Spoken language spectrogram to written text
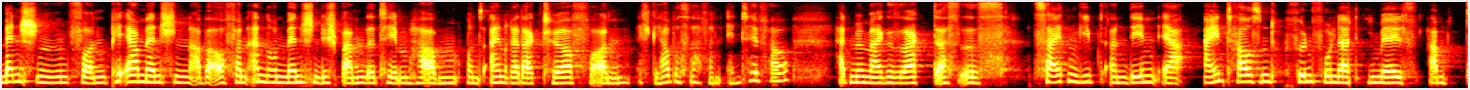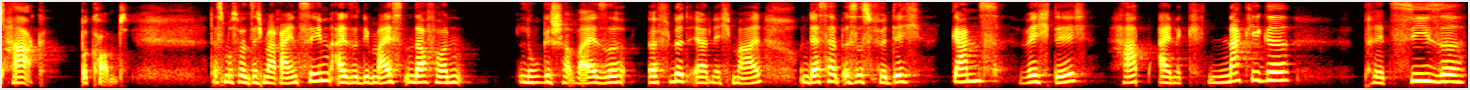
Menschen, von PR-Menschen, aber auch von anderen Menschen, die spannende Themen haben. Und ein Redakteur von, ich glaube, es war von NTV, hat mir mal gesagt, dass es Zeiten gibt, an denen er 1500 E-Mails am Tag bekommt. Das muss man sich mal reinziehen. Also die meisten davon, logischerweise, öffnet er nicht mal. Und deshalb ist es für dich ganz wichtig, hab eine knackige, präzise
